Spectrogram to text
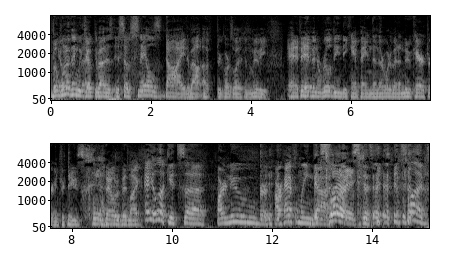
But one of the things we that. joked about is, is so Snails died about uh, three quarters of the way through the movie. And if it had been a real D and D campaign, then there would have been a new character introduced that would have been like, "Hey, look, it's uh, our new our halfling guy, It's Slugs. it's Slugs,"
